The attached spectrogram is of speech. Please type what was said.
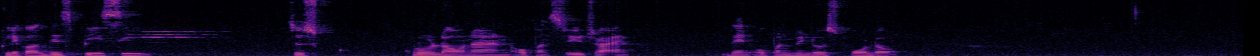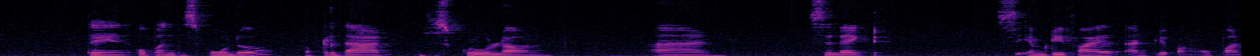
click on this PC just scroll down and open C drive. Then open Windows folder then open this folder. After that scroll down and select cmd file and click on open.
